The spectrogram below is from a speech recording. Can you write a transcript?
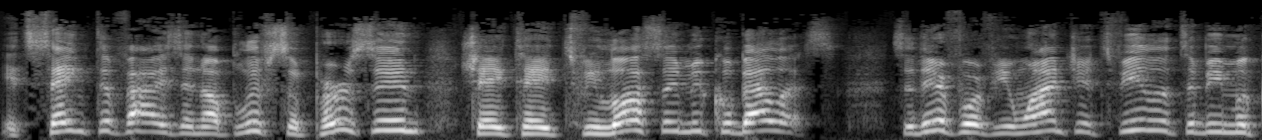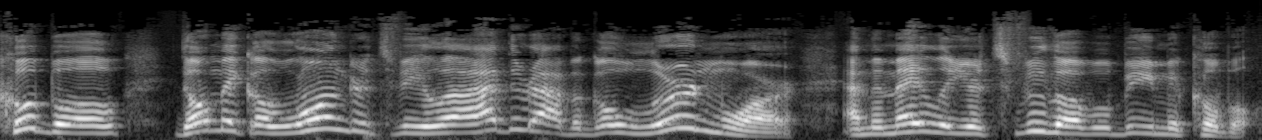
it sanctifies and uplifts a person, Sheite Tefillah Mikubeles. So therefore, if you want your tefillah to be makubal, don't make a longer tefillah. Adarabba, go learn more, and memela your tefillah will be makubal.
